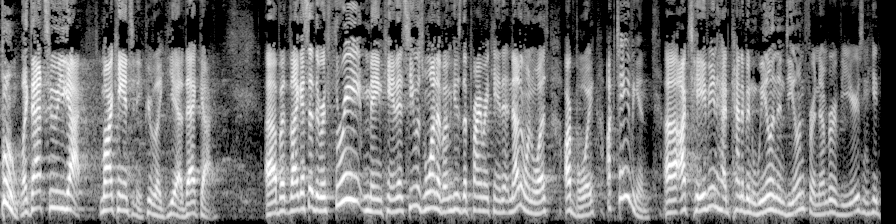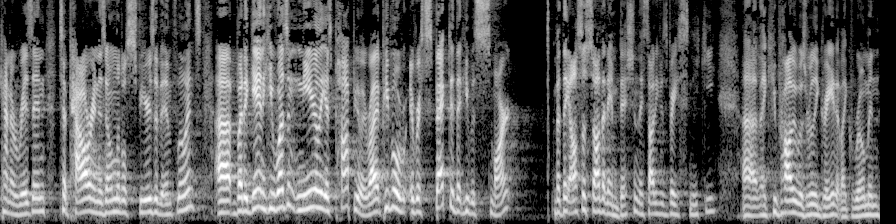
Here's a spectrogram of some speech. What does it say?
boom, like that's who you got. Mark Antony. People like, yeah, that guy. Uh, but like I said, there were three main candidates. He was one of them. He was the primary candidate. Another one was our boy Octavian. Uh, Octavian had kind of been wheeling and dealing for a number of years, and he had kind of risen to power in his own little spheres of influence. Uh, but again, he wasn't nearly as popular, right? People respected that he was smart. But they also saw that ambition. They thought he was very sneaky. Uh, like he probably was really great at like Roman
